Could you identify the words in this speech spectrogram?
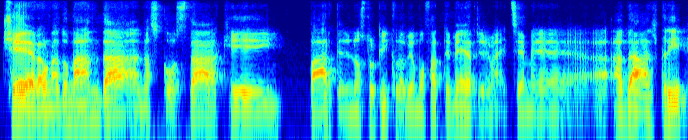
c'era una domanda nascosta che in parte nel nostro piccolo abbiamo fatto emergere, ma insieme a- ad altri,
